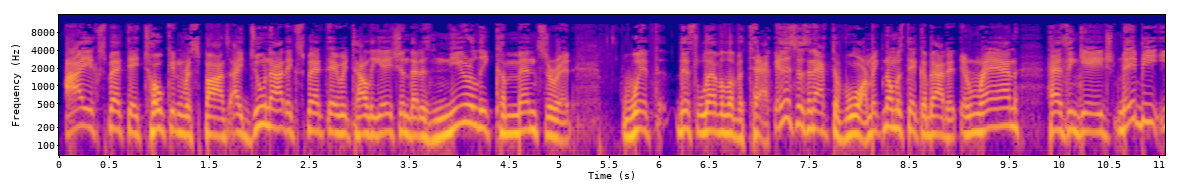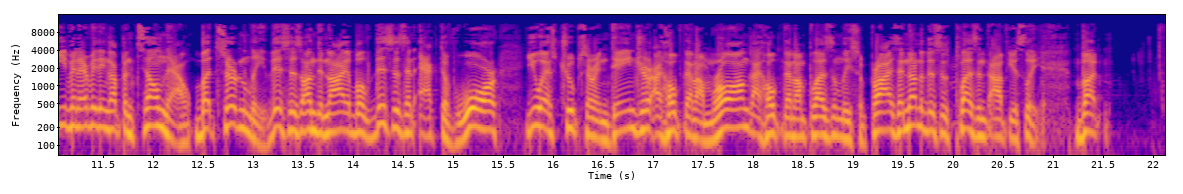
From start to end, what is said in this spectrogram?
I expect a token response. I do not expect a retaliation that is nearly commensurate with this level of attack. And this is an act of war. Make no mistake about it. Iran has engaged maybe even everything up until now, but certainly this is undeniable. This is an act of war. U.S. troops are in danger. I hope that I'm wrong. I hope that I'm pleasantly surprised. And none of this is pleasant, obviously, but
